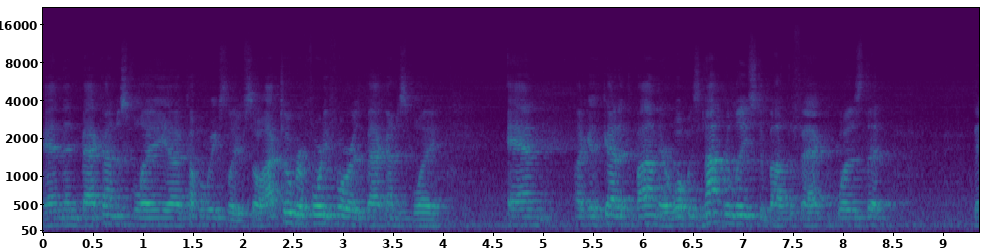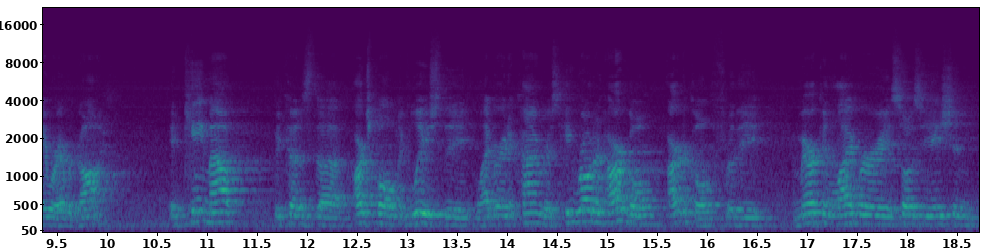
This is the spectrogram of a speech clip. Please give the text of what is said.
and then back on display uh, a couple weeks later. So October of 44 is back on display. And like I got at the bottom there, what was not released about the fact was that they were ever gone. It came out because the Archibald MacLeish, the Librarian of Congress, he wrote an article for the American Library Association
